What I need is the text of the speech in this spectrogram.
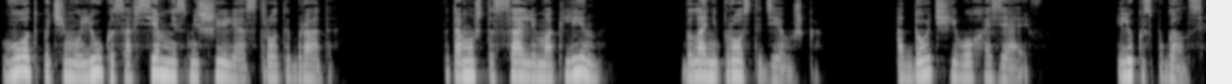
Вот почему Люка совсем не смешили остроты брата. Потому что Салли Маклин была не просто девушка, а дочь его хозяев. И Люк испугался.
